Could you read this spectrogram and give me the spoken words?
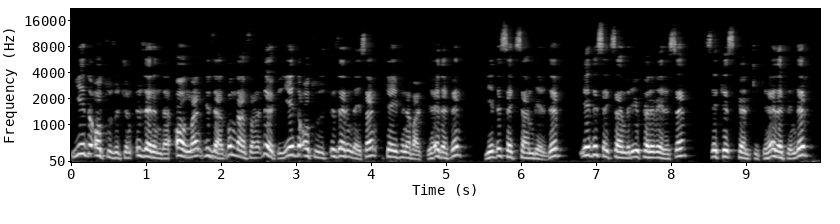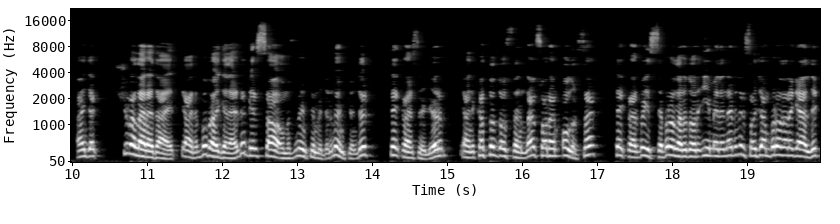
7.33'ün üzerinde olman güzel. Bundan sonra diyor ki 7.33 üzerindeysen keyfine bak diyor. Hedefin 7.81'dir. 7.81 yukarı verirse 8.42 hedefindir. Ancak şuralara dair yani bu bölgelerde bir sağ omuz mümkün müdür? Mümkündür. Tekrar söylüyorum. Yani katıl dostlarımdan soran olursa tekrar bu hisse buralara doğru ivmelenebilirse hocam buralara geldik.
